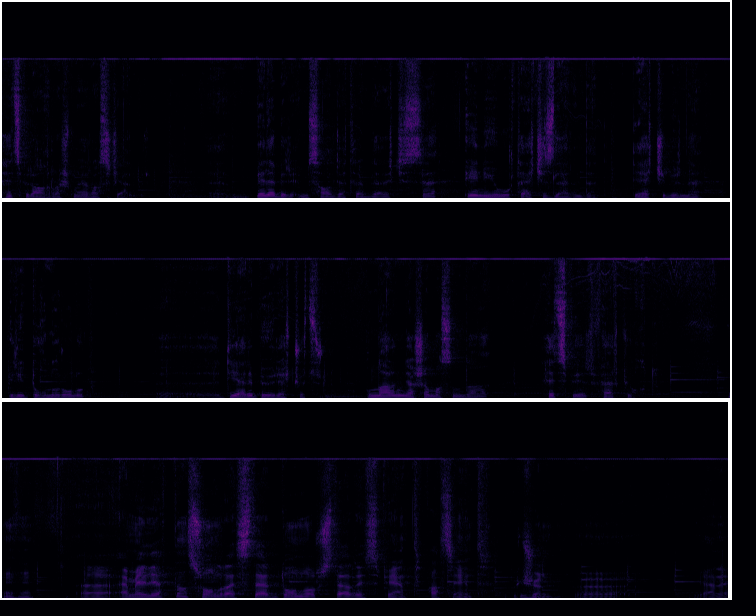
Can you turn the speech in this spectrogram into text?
heç bir ağırlaşmaya rast gəlmir. Belə bir misal gətirə bilərik ki, sizə eyni yumurta əkizlərindən deyək ki, birinə biri donor olub, digəri böyrək köçürülüb. Bunların yaşamasında heç bir fərq yoxdur. Hı -hı. Əməliyyatdan sonra istər donor, istər resipient, pasiyent üçün Hı -hı. yəni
